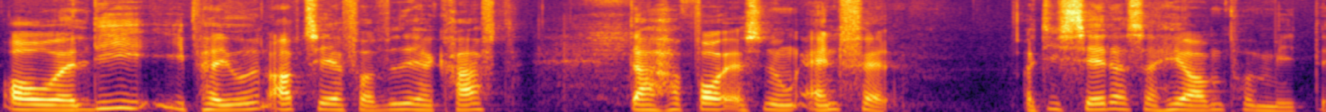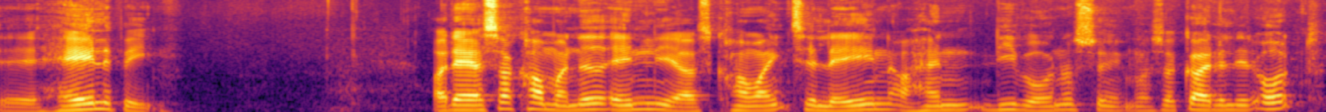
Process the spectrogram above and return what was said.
Og øh, lige i perioden op til at får at vide, at jeg har kræft, der får jeg sådan nogle anfald. Og de sætter sig herom på mit øh, haleben. Og da jeg så kommer ned endelig og kommer ind til lægen, og han lige vil undersøge mig, så gør det lidt ondt,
